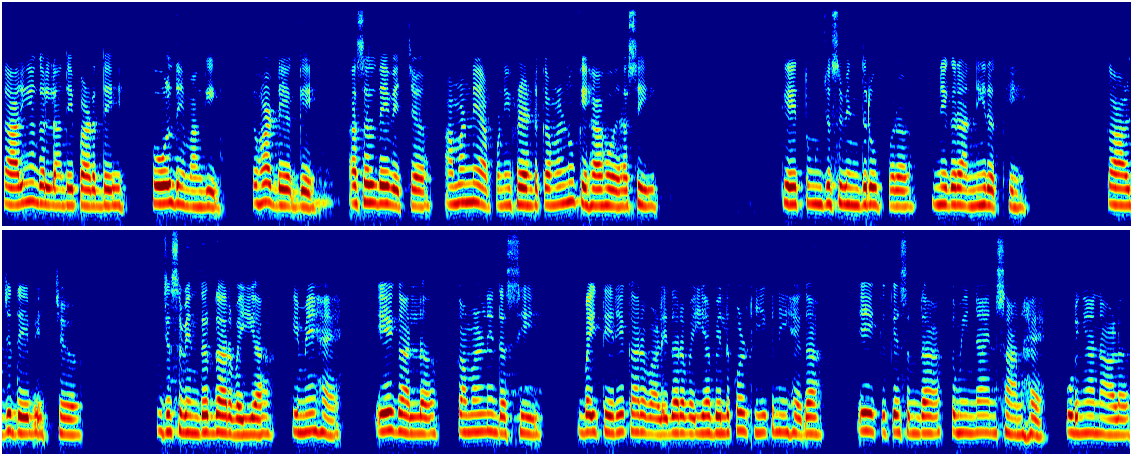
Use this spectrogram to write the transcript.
ਸਾਰੀਆਂ ਗੱਲਾਂ ਦੇ ਪਰਦੇ ਖੋਲ ਦੇਵਾਂਗੀ ਤੁਹਾਡੇ ਅੱਗੇ। ਅਸਲ ਦੇ ਵਿੱਚ ਅਮਨ ਨੇ ਆਪਣੀ ਫਰੈਂਡ ਕਮਲ ਨੂੰ ਕਿਹਾ ਹੋਇਆ ਸੀ ਕਿ ਤੂੰ ਜਸਵਿੰਦਰ ਉੱਪਰ ਨਿਗਰਾਨੀ ਰੱਖੀ। ਕਾਲਜ ਦੇ ਵਿੱਚ ਜਸਵਿੰਦਰ ਦਾ ਰਵੱਈਆ ਕਿਵੇਂ ਹੈ? ਇਹ ਗੱਲ ਕਮਲ ਨੇ ਦੱਸੀ, ਬਈ ਤੇਰੇ ਘਰ ਵਾਲੇ ਦਾ ਰਵੱਈਆ ਬਿਲਕੁਲ ਠੀਕ ਨਹੀਂ ਹੈਗਾ। ਇਹ ਇੱਕ ਕਿਸਮ ਦਾ ਕਮੀਨਾ ਇਨਸਾਨ ਹੈ। ਕੁੜੀਆਂ ਨਾਲ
